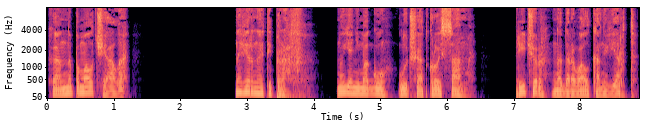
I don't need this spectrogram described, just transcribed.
Ханна помолчала. «Наверное, ты прав. Но я не могу. Лучше открой сам». Ричард надорвал конверт.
